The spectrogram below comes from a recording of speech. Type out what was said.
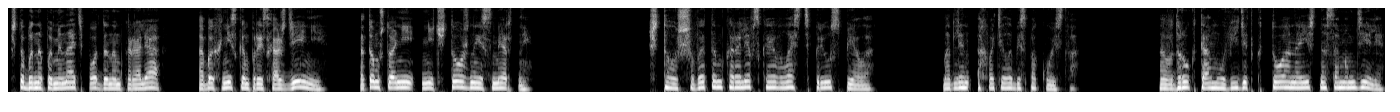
чтобы напоминать подданным короля об их низком происхождении, о том, что они ничтожны и смертны. Что ж, в этом королевская власть преуспела. Мадлен охватила беспокойство. А вдруг там увидит, кто она есть на самом деле?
